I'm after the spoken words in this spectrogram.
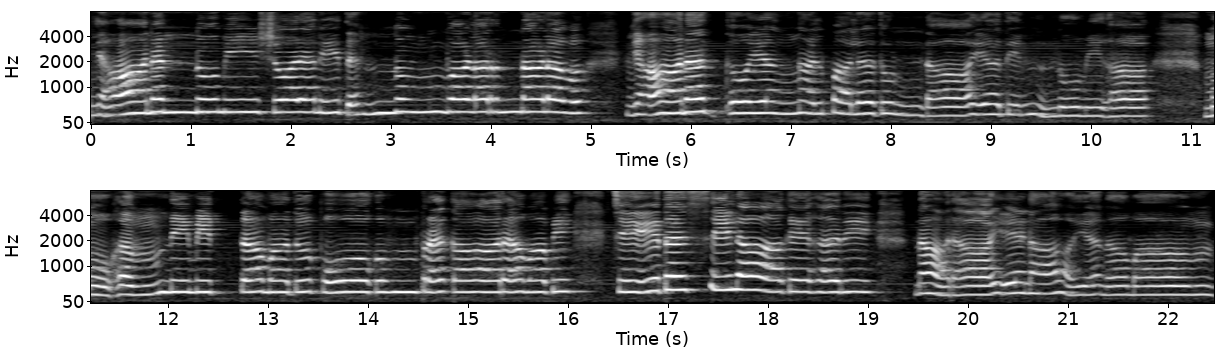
ഞാനെന്നും ഈശ്വരനിതെന്നും വളർന്നളവ് ജ്ഞാനദ്വയങ്ങൾ പലതുണ്ടായതിന്നുമിഹ. മുഖം നിമിത്തമതു പോകും പ്രകാരമഭി ചേതസ്സിലാകെ ഹരി നാരായണായ നമാം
